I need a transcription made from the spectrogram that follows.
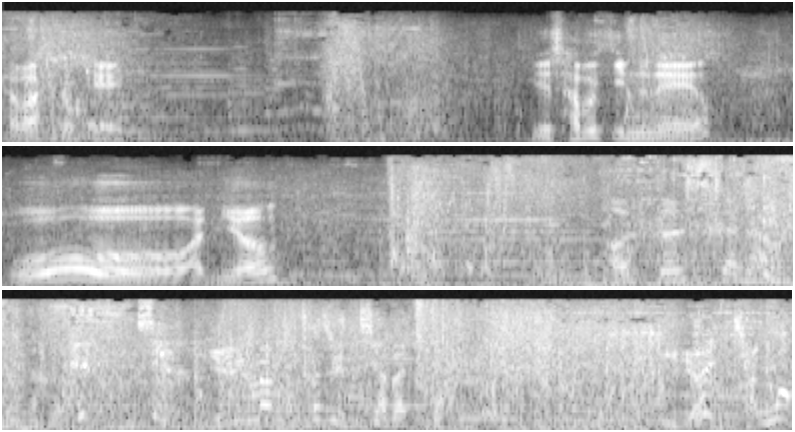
잡았어 오케이. 얘 잡을 수 있는 애예요? 오 안녕. 어떤 수가 나오려나? 일망타진 잡았다. 이력. 장목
